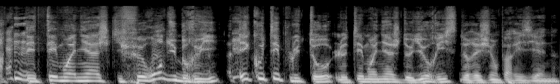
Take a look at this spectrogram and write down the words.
des témoignages qui feront du bruit. Écoutez plutôt le témoignage de Yoris de région parisienne.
